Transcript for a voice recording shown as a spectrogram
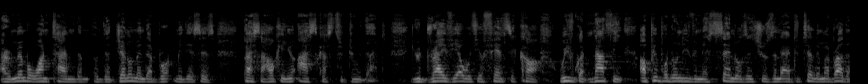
I remember one time the, the, gentleman that brought me there says, Pastor, how can you ask us to do that? You drive here with your fancy car. We've got nothing. Our people don't even have sandals and shoes. And I had to tell him, my brother,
